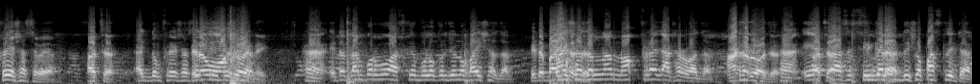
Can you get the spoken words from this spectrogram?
ফ্রেশ আছে ভাইয়া। আচ্ছা। একদম ফ্রেশ আছে। 300 wash হয় নাই। হ্যাঁ এটার দাম পড়ব আজকে ব্লকের জন্য বাইশ হাজার। এটা 22,000 বাইশ হাজার না নক প্রাইস আঠারো হাজার। আঠারো হাজার। হ্যাঁ এই একটা আছে সিঙ্গারের দুইশো পাঁচ লিটার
